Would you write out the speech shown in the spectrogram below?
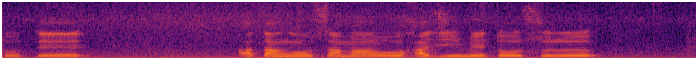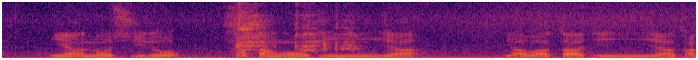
とて愛宕様をはじめとする宮の城愛宕神社八幡神社上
